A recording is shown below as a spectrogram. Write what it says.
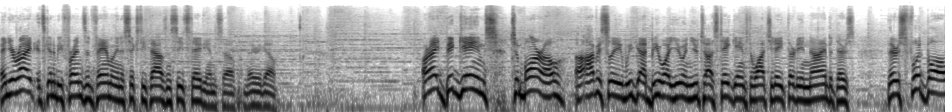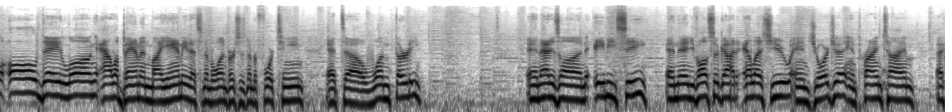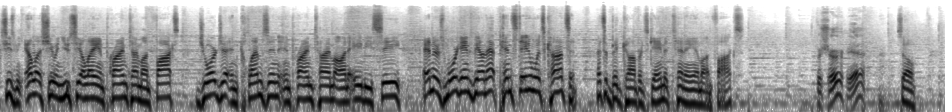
And you're right, it's going to be friends and family in a 60,000 seat stadium, so there you go. All right, big games tomorrow. Uh, obviously, we've got BYU and Utah State games to watch at 8:30 and 9, but there's there's football all day long. Alabama and Miami, that's number 1 versus number 14 at uh, 1:30 and that is on ABC. And then you've also got LSU and Georgia in prime time. Excuse me, LSU and UCLA in prime time on Fox, Georgia and Clemson in prime time on ABC. And there's more games beyond that. Penn State and Wisconsin. That's a big conference game at 10 a.m. on Fox. For sure, yeah. So,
